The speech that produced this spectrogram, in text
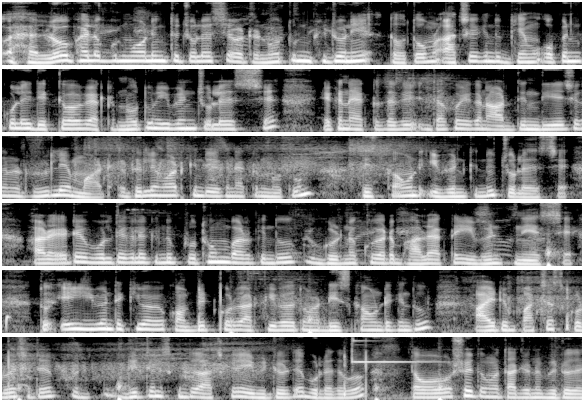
তো হ্যালো ভাইলো গুড মর্নিং তো চলে এসেছে একটা নতুন ভিডিও নিয়ে। তো তোমরা আজকে কিন্তু গেম ওপেন করলেই দেখতে পাবে একটা নতুন ইভেন্ট চলে এসেছে। এখানে একটা দেখে, দেখো এখানে আট দিন দিয়েছে, এখানে রিলে মার্ট রিলে মার্ট কিন্তু এখানে একটা নতুন ডিসকাউন্ট ইভেন্ট কিন্তু চলে এসেছে। আর এটা বলতে গেলে কিন্তু প্রথমবার কিন্তু গরিনা খুব একটা ভালো একটা ইভেন্ট নিয়ে এসেছে। তো এই ইভেন্টটা কীভাবে কমপ্লিট করবে আর কীভাবে তোমরা ডিসকাউন্টে কিন্তু আইটেম পারচেস করবে, সেটা ডিটেলস কিন্তু আজকে এই ভিডিওতে বলে দেবো। তো অবশ্যই তোমরা তার জন্য ভিডিওতে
